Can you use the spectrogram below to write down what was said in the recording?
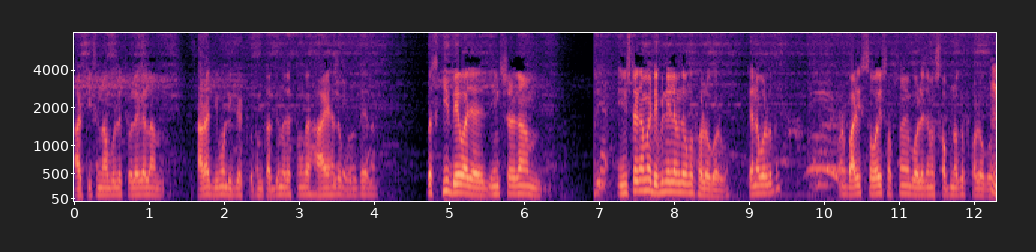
আর কিছু না বলে চলে গেলাম। সারা জীবন রিগ্রেট করতাম। তার জন্য তোমাকে হাই হ্যালো বলতে এলাম। বাস কি দেওয়া যায়? ইনস্টাগ্রাম ইনস্টাগ্রামে ডেফিনেটলি আমি তোমাকে ফলো করব। কেন বলো তো? আমার বাড়ির সবাই সবসময় বলে যে আমার স্বপ্নকে ফলো করব।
